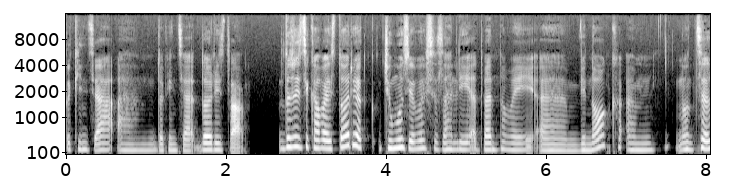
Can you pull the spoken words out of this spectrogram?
до кінця, до кінця, до Різдва. Дуже цікава історія, чому з'явився взагалі адвентовий е, вінок. Е, ну, це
